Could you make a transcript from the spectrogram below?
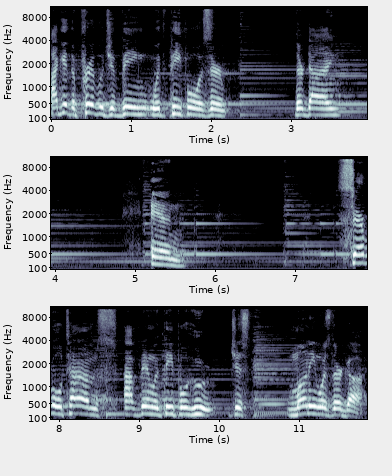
I get the privilege of being with people as they're they're dying, and several times I've been with people who just money was their god.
